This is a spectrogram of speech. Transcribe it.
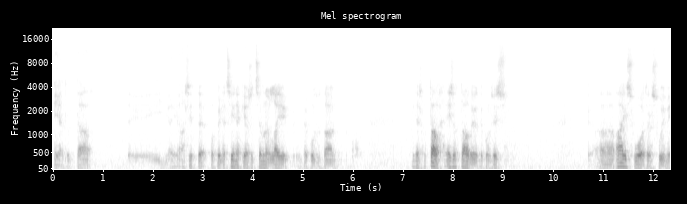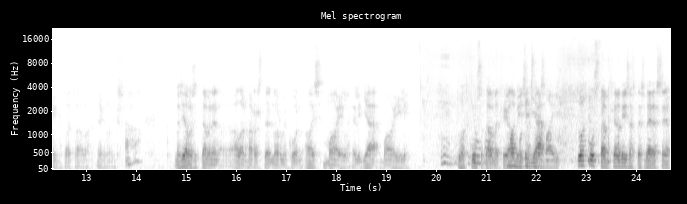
Ja, tota, ja, ja, sitten opin, että siinäkin on sitten semmoinen laji, mitä kutsutaan, kun tal, ei se ole talviuinti, kun siis uh, ice water swimming taitaa olla englanniksi. Aha. No siellä on sitten tämmöinen alan harrastajan normi kuin on Ice Mile, eli jäämaili. 1600 metriä alla Mammutin viisasteessa. jäämaili. 1600 metriä viisasteessa vedessä ja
